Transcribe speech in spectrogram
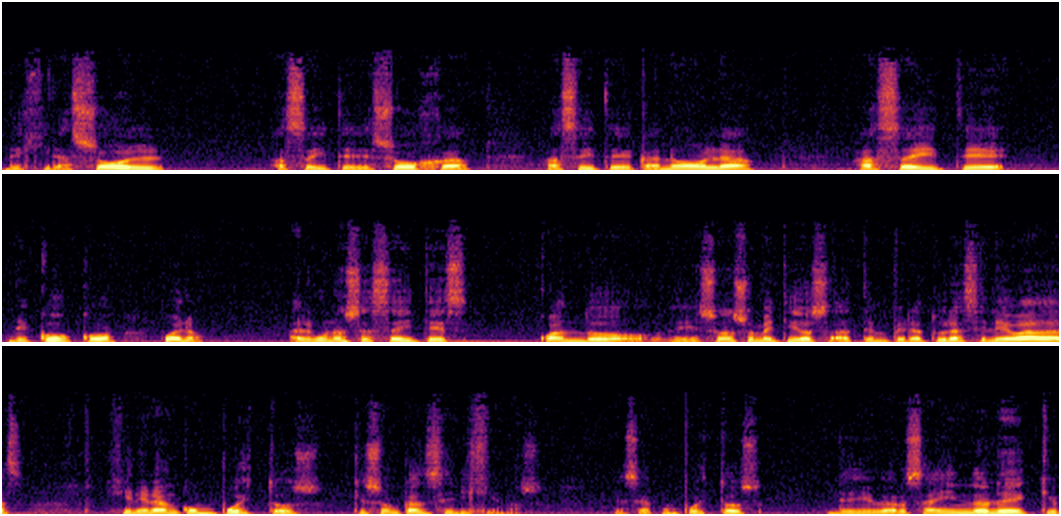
de girasol, aceite de soja, aceite de canola, aceite de coco. Bueno, algunos aceites cuando eh, son sometidos a temperaturas elevadas, generan compuestos que son cancerígenos, o sea, compuestos de diversa índole que,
